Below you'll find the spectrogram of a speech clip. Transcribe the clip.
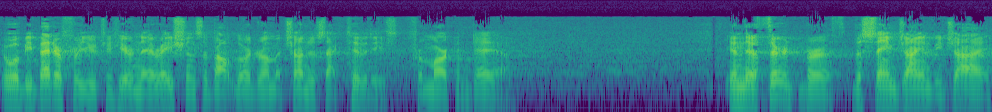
It will be better for you to hear narrations about Lord Ramachandra's activities from Markandeya. In their third birth, the same Jayan Vijay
